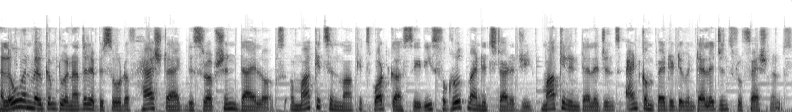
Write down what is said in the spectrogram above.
Hello and welcome to another episode of Hashtag Disruption Dialogues, a markets and markets podcast series for growth minded strategy, market intelligence, and competitive intelligence professionals.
